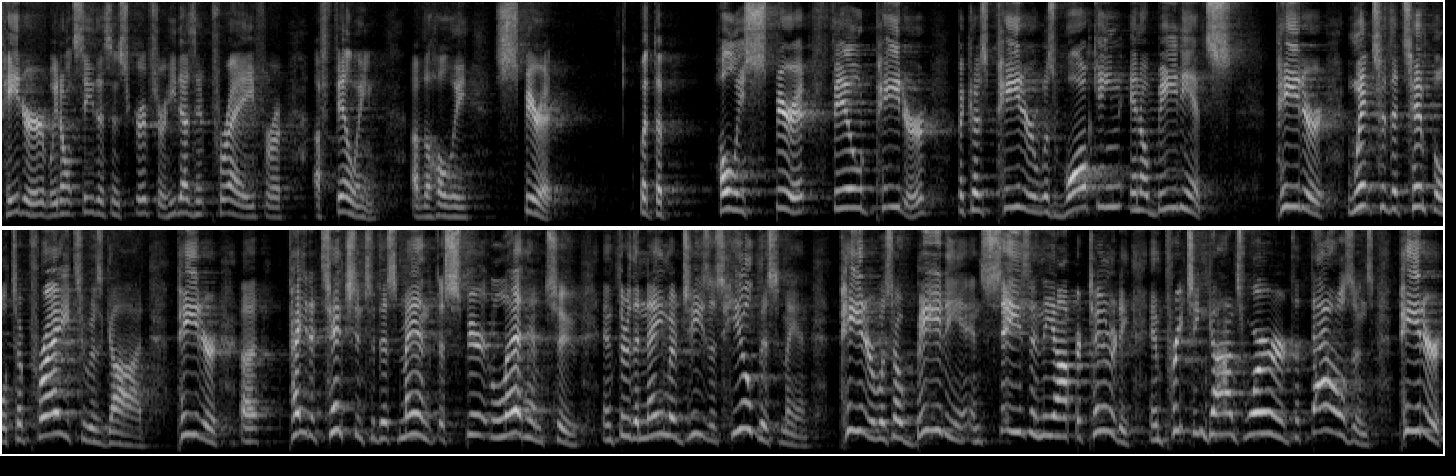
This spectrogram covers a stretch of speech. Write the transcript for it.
Peter, we don't see this in Scripture, he doesn't pray for a filling of the Holy Spirit. But the Holy Spirit filled Peter because Peter was walking in obedience. Peter went to the temple to pray to his God. Peter uh, paid attention to this man that the Spirit led him to, and through the name of Jesus, healed this man. Peter was obedient and seizing the opportunity and preaching God's word to thousands. Peter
